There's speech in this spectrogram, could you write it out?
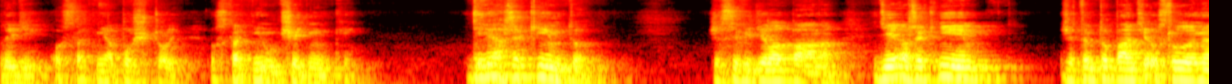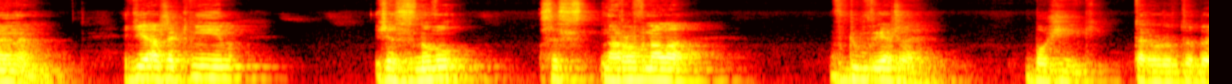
lidi, ostatní apoštoly, ostatní učedníky. Jdi a řekni jim to, že jsi viděla pána. Jdi a řekni jim, že tento pán tě oslovil jménem. Jdi a řekni jim, že znovu se narovnala v důvěře Boží, kterou do tebe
